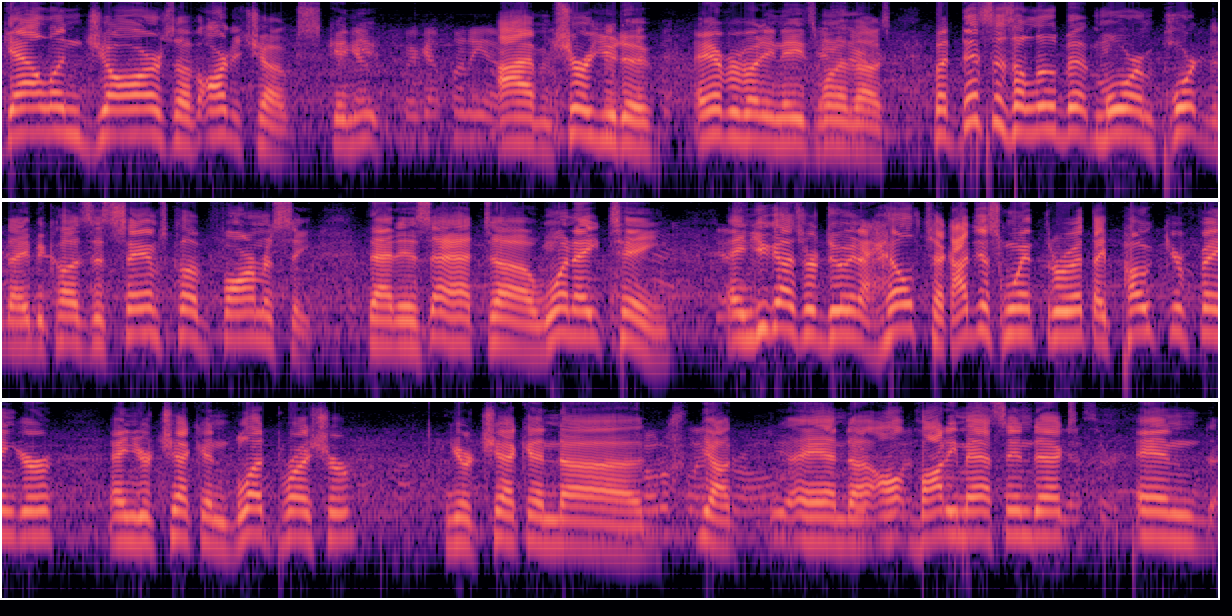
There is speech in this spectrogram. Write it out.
gallon jars of artichokes. Can We you? got, we got plenty of. I'm sure you do. Everybody needs one of sir. those. But this is a little bit more important today because it's Sam's Club Pharmacy that is at uh, 118. And you guys are doing a health check. I just went through it. They poke your finger and you're checking blood pressure. You're checking, uh, yeah, and uh, all- body mass index. Yes, and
